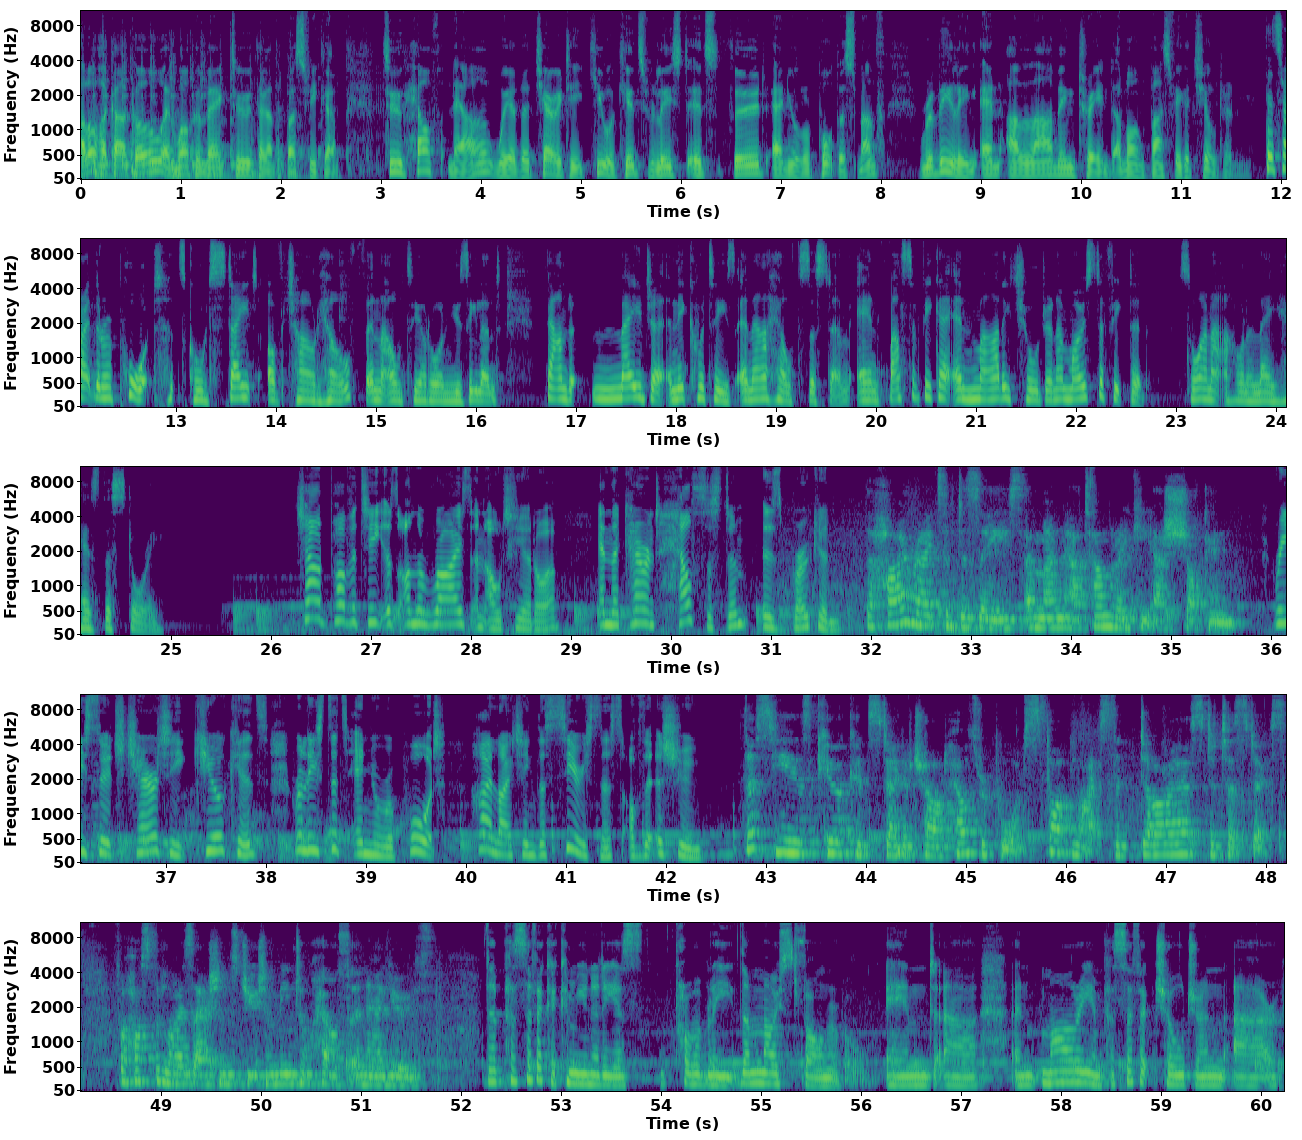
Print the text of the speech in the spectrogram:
Aloha kako and welcome back to Tagata Pasifika. To Health Now, where the charity Cure Kids released its third annual report this month, revealing an alarming trend among Pacifica children. That's right, the report, it's called State of Child Health in Aotearoa, New Zealand, found major inequities in our health system and Pacifica and Māori children are most affected. Soana Aholelei has this story. Child poverty is on the rise in Aotearoa and the current health system is broken. The high rates of disease among our tamariki are shocking. Research charity Cure Kids released its annual report highlighting the seriousness of the issue. This year's Cure Kids State of Child Health report spotlights the dire statistics for hospitalisations due to mental health in our youth. The Pacifica community is probably the most vulnerable, and uh, and Maori and Pacific children are.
